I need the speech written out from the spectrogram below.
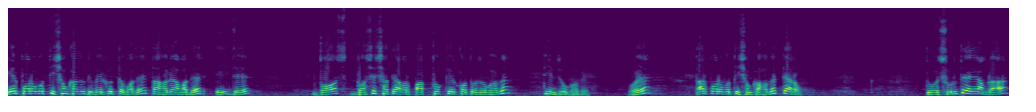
এর পরবর্তী সংখ্যা যদি বের করতে বলে, তাহলে আমাদের এই যে দশ, দশের সাথে আবার পার্থক্যের কত যোগ হবে? তিন যোগ হবে। হয়ে তার পরবর্তী সংখ্যা হবে তেরো। তো শুরুতে আমরা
